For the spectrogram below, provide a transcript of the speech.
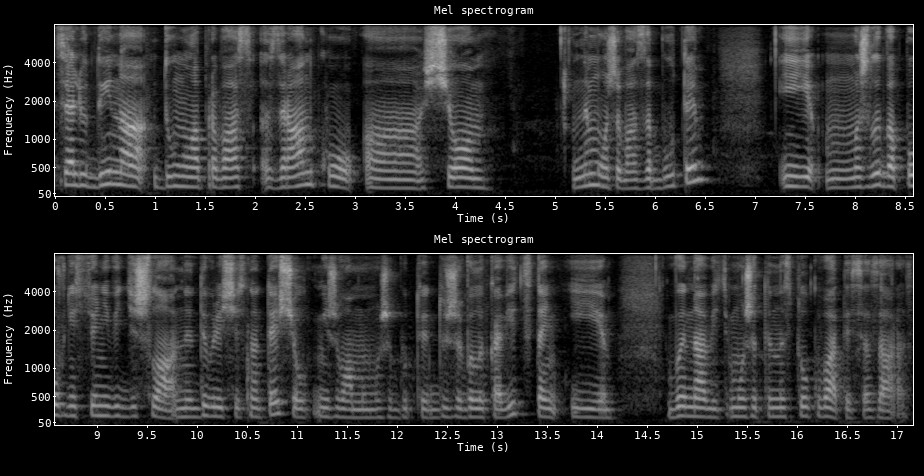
Ця людина думала про вас зранку, що не може вас забути. І, можливо, повністю не відійшла, не дивлячись на те, що між вами може бути дуже велика відстань, і ви навіть можете не спілкуватися зараз.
